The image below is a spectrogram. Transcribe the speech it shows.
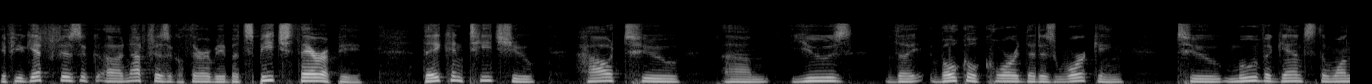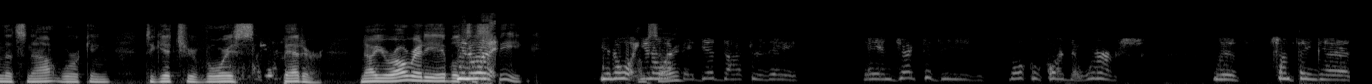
if you get physical, uh, not physical therapy, but speech therapy, they can teach you how to um, use the vocal cord that is working to move against the one that's not working to get your voice better. Now you're already able You know to what? speak. You know what? I'm You know sorry? what they did, doctor? They they injected the vocal cord that works with something. Uh,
